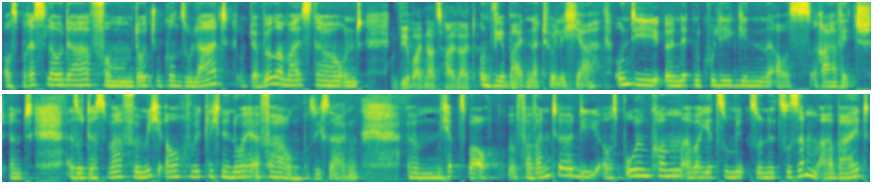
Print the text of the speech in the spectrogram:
aus Breslau da vom deutschen Konsulat und der Bürgermeister und und wir beiden als Highlight. Und wir beiden natürlich, ja. Und die äh, netten Kolleginnen aus Rawitsch. Und also das war für mich auch wirklich eine neue Erfahrung, muss ich sagen. Ähm, ich habe zwar auch Verwandte, die aus Polen kommen, aber jetzt so, so eine Zusammenarbeit,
